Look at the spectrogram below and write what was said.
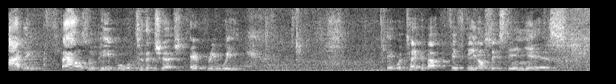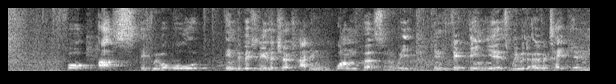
adding a thousand people to the church every week, it would take about 15 or 16 years for us, if we were all individually in the church adding one person a week, in 15 years we would overtake him,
